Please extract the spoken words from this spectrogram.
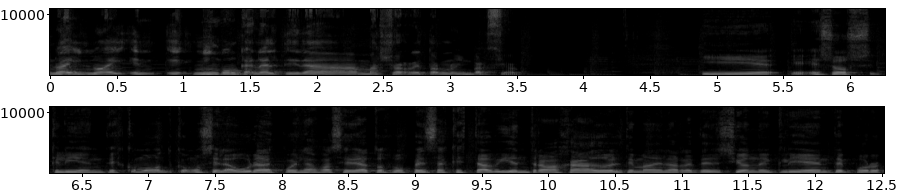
no hay, no hay, en, en ningún canal te da mayor retorno de inversión. Y eh, esos clientes, ¿cómo, ¿cómo se elabora después las bases de datos? ¿Vos pensás que está bien trabajado el tema de la retención del cliente por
